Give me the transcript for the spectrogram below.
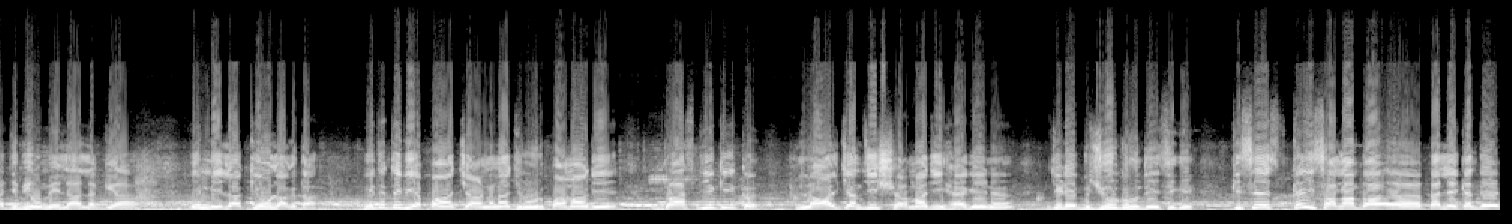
ਅੱਜ ਵੀ ਉਹ ਮੇਲਾ ਲੱਗਿਆ। ਇਹ ਮੇਲਾ ਕਿਉਂ ਲੱਗਦਾ? ਇਹਦੇ ਤੇ ਵੀ ਆਪਾਂ ਚਾਨਣਾ ਜ਼ਰੂਰ ਪਾਵਾਂਗੇ। ਦੱਸ ਦਈਏ ਕਿ ਇੱਕ ਲਾਲਚੰਦ ਜੀ ਸ਼ਰਮਾ ਜੀ ਹੈਗੇ ਨੇ, ਜਿਹੜੇ ਬਜ਼ੁਰਗ ਹੁੰਦੇ ਸੀਗੇ। ਕਿਸੇ ਕਈ ਸਾਲਾਂ ਬਾ- ਪਹਿਲੇ ਕਹਿੰਦੇ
